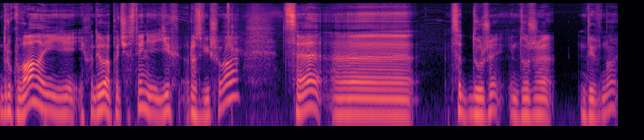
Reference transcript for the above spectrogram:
друкувала її і ходила по частині, їх розвішувала. Це, е, це дуже і дуже дивно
